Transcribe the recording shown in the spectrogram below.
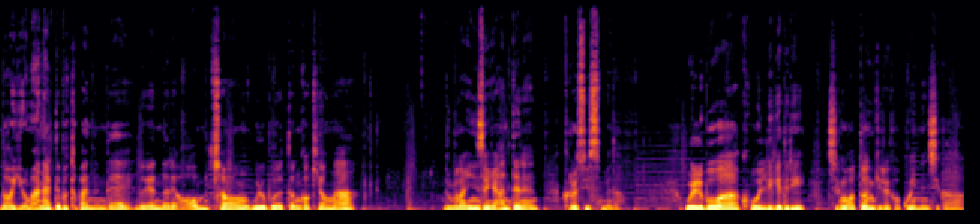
너 요만할 때부터 봤는데 너 옛날에 엄청 울보였던 거 기억나? 누구나 인생의 한때는 그럴 수 있습니다. 울보와 코올리개들이 지금 어떤 길을 걷고 있는지가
